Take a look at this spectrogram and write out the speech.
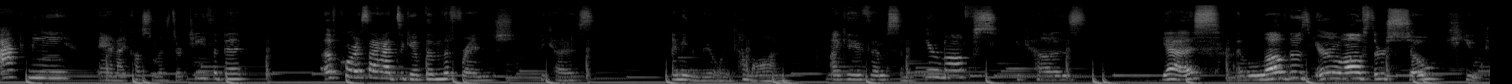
acne and I customized their teeth a bit. Of course, I had to give them the fringe because, I mean, really, come on. I gave them some earmuffs because, yes, I love those earmuffs. They're so cute.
